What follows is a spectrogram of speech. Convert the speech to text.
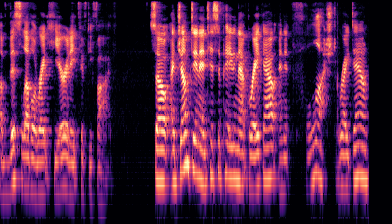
of this level right here at 855. So I jumped in anticipating that breakout and it flushed right down.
